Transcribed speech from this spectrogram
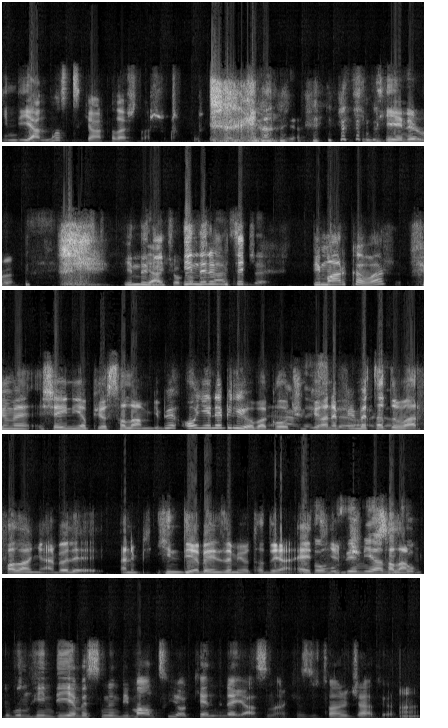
hindi yenmez ki arkadaşlar. hindi yenir mi? Hindi, Ya çok hindinin bir tek de. bir marka var. Füme şeyini yapıyor salam gibi. O yenebiliyor bak. o Yani çünkü işte hani füme tadı var falan yani böyle hani hindiye benzemiyor tadı yani. Et Domuz yemiş, yemeyen salam. toplumun hindi yemesinin bir mantığı yok. Kendine gelsin herkes. Lütfen rica ediyorum.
